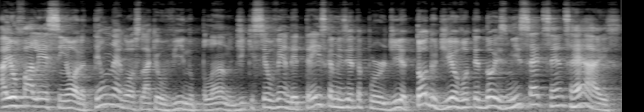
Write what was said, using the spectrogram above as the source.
Aí eu falei assim, olha, tem um negócio lá que eu vi no plano de que se eu vender três camisetas por dia, todo dia eu vou ter 2.700 reais.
